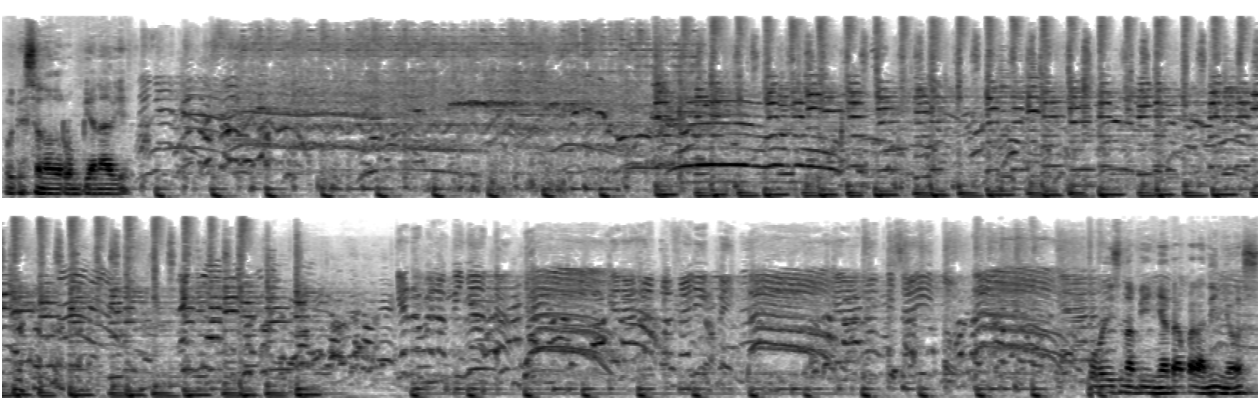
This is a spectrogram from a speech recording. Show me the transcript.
Porque eso no lo rompía nadie. Como veis, una piñata para niños.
